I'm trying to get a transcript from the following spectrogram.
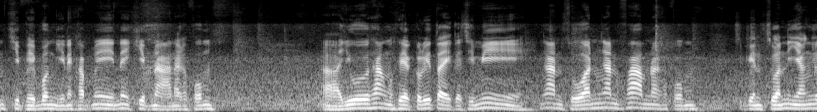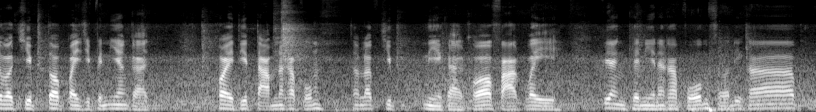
ำคลิปให้เบิ่งอีกนะครับในในคลิปหน้านะครับ ผมออยู่ทางประเทศเกาหลีใต้ก็สิมีงานสวนงานฟาร์มนะครับ ผมสิเป็นสวนอิหยังหรือว่าคลิปต่อไปสิเป็นอิหยังกะค่อยติดตามนะครับผม สำหรับคลิปนี้ก็ขอฝากไว้เพียงแค่นี้นะครับ ผม สวัสดีครับ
